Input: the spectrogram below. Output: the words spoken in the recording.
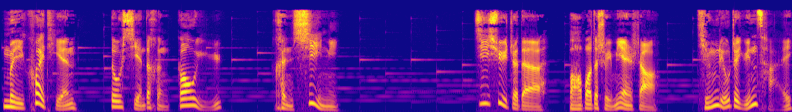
每块田都显得很高于，很细腻。积蓄着的薄薄的水面上，停留着云彩。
